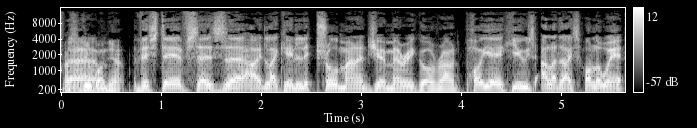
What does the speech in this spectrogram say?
That's a good Um, one. Yeah. This Dave says, uh, I'd like a literal manager merry-go-round. Poyet, Hughes, Allardyce, Holloway,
